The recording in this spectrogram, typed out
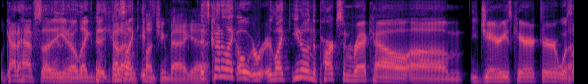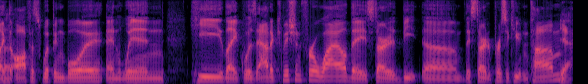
We got to have some, you know, like because like punching bag. Yeah, it's kind of like oh, like you know, in the Parks and Rec, how um, Jerry's character was uh-huh. like the office whipping boy, and when he like was out of commission for a while, they started beat, um, they started persecuting Tom. Yeah,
